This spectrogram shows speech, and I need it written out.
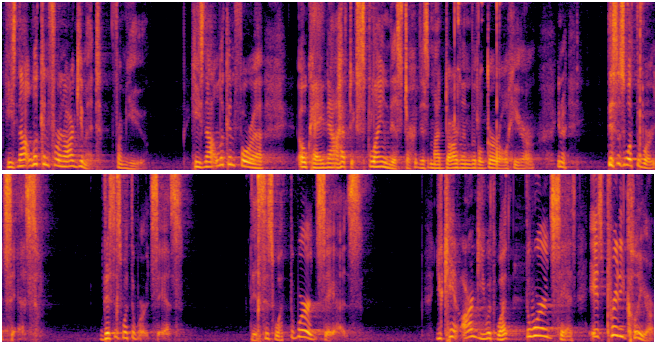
He's not looking for an argument from you. He's not looking for a, okay, now I have to explain this to her. This is my darling little girl here. You know, this is what the word says. This is what the word says. This is what the word says. You can't argue with what the word says. It's pretty clear.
